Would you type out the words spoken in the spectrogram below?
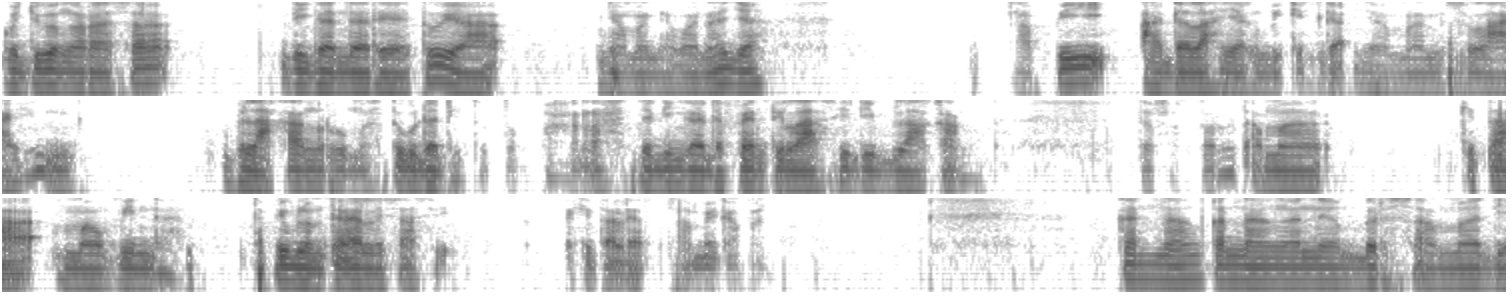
gue juga ngerasa di Gandaria itu ya nyaman-nyaman aja. Tapi adalah yang bikin gak nyaman selain belakang rumah tuh udah ditutup parah jadi nggak ada ventilasi di belakang. Itu faktor utama kita mau pindah tapi belum terrealisasi. Kita lihat sampai kapan. Kenang-kenangannya bersama di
